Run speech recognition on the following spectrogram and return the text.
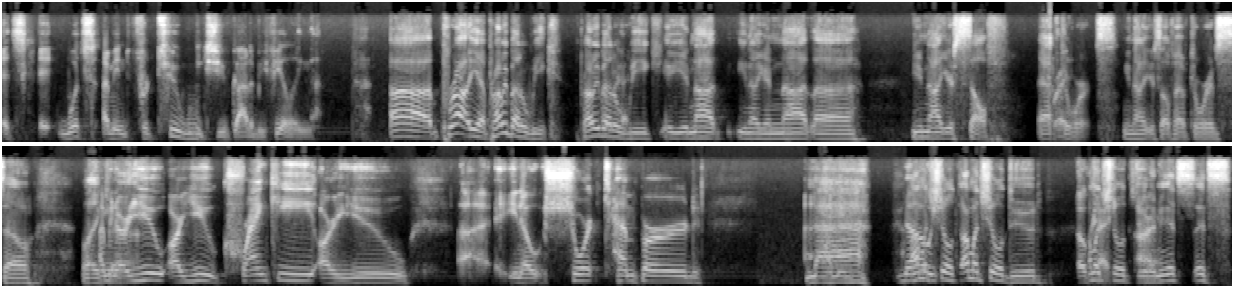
It's it, what's. I mean, for two weeks, you've got to be feeling that. Uh, probably yeah, probably about a week. Probably about okay. a week. You're not. You know, you're not. Uh, you're not yourself afterwards. Right. You're not yourself afterwards. So, like, I mean, uh, are you are you cranky? Are you uh, you know, short tempered. Nah, I mean, no, I'm a chill. I'm a chill dude. Okay. I'm a chill dude. Right. I mean, it's it's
